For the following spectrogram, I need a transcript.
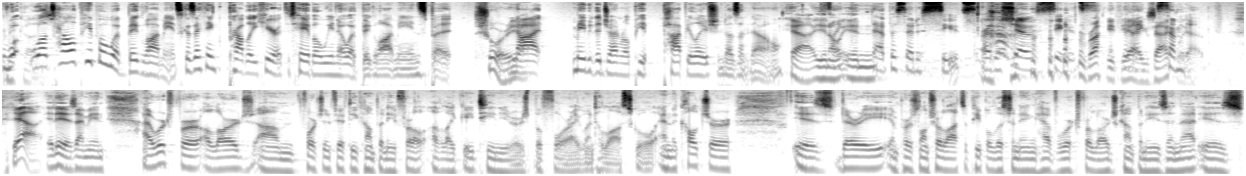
Well, well, tell people what big law means because I think probably here at the table we know what big law means, but Sure, yeah. not maybe the general pe- population doesn't know. Yeah, you know, Like in the episode of Suits or the show Suits. Right, yeah, like exactly. Summed up. Yeah, it is. I mean, I worked for a large um, Fortune 50 company for of like 18 years before I went to law school, and the culture is very impersonal. I'm sure lots of people listening have worked for large companies, and that is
